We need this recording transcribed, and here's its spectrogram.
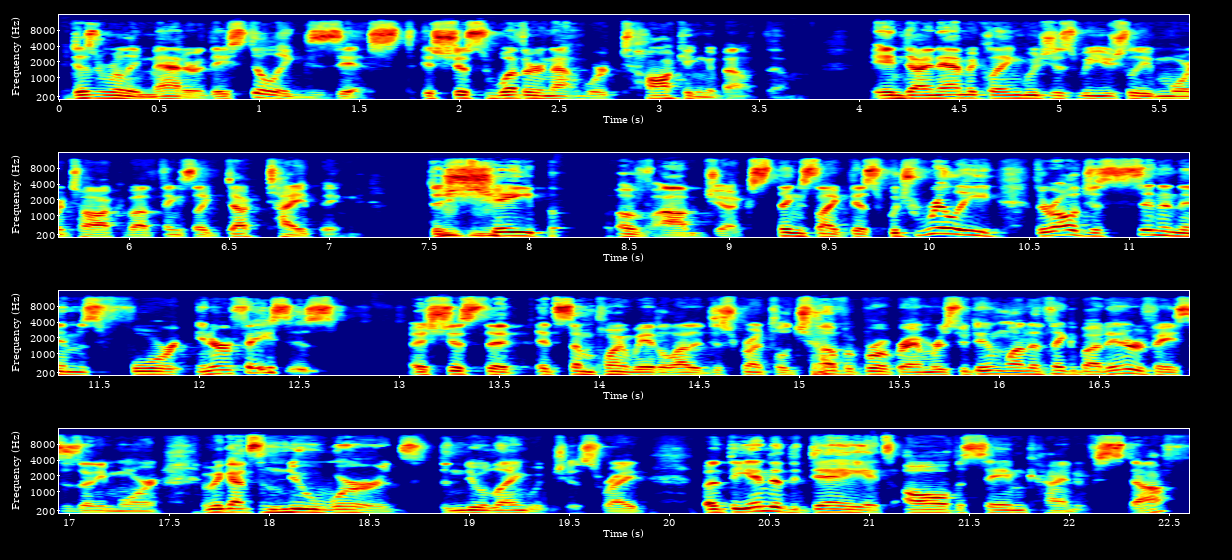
it doesn't really matter. They still exist. It's just whether or not we're talking about them. In dynamic languages, we usually more talk about things like duck typing, the mm-hmm. shape of objects, things like this, which really, they're all just synonyms for interfaces. It's just that at some point we had a lot of disgruntled Java programmers who didn't want to think about interfaces anymore. And we got some new words and new languages, right? But at the end of the day, it's all the same kind of stuff.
